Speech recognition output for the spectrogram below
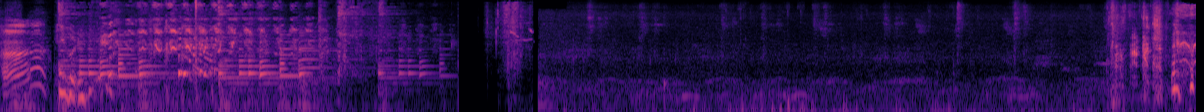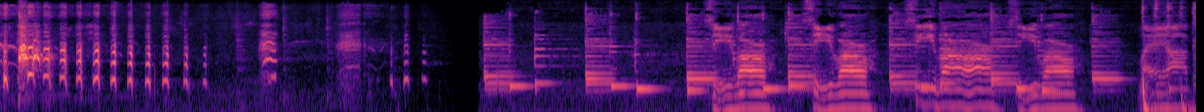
Huh? Sea wall, sea wall, sea wall, sea wall. 为啥不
